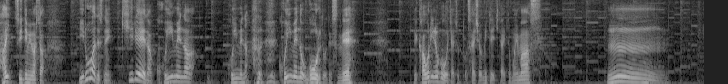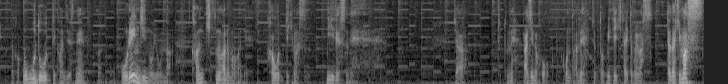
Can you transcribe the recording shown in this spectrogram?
はい、ついてみました。色はですね、綺麗な濃いめな、濃いめな？濃いめのゴールドですね。で香りの方をじゃあちょっと最初見ていきたいと思います。うーん。なんか王道って感じですね。あのオレンジのような柑橘のアロマがね、香ってきます。いいですね。じゃあ、ちょっとね、味の方、今度はね、ちょっと見ていきたいと思います。いただきます。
